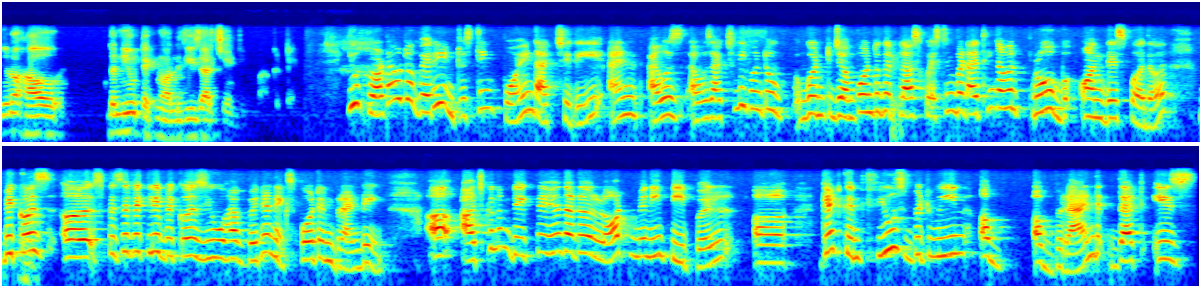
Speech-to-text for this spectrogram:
you know how the new technologies are changing You brought out a very interesting point actually, and I was I was actually going to going to jump on to the last question, but I think I will probe on this further because uh, specifically because you have been an expert in branding. आजकल हम देखते हैं दैट अ लॉट मेनी पीपल गेट कंफ्यूज बिटवीन अ a brand that is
